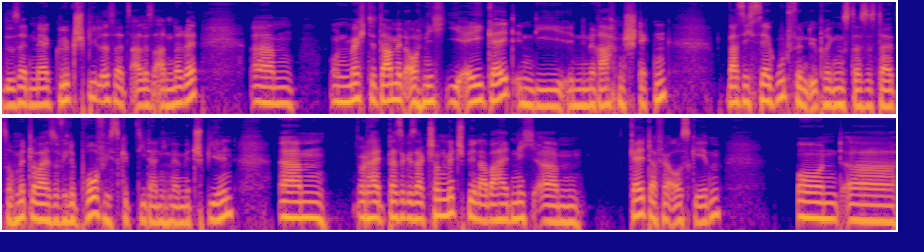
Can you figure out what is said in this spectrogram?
das halt mehr Glücksspiel ist als alles andere. Ähm, und möchte damit auch nicht EA Geld in, die, in den Rachen stecken. Was ich sehr gut finde übrigens, dass es da jetzt auch mittlerweile so viele Profis gibt, die da nicht mehr mitspielen. Ähm, oder halt besser gesagt schon mitspielen, aber halt nicht ähm, Geld dafür ausgeben. Und äh,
